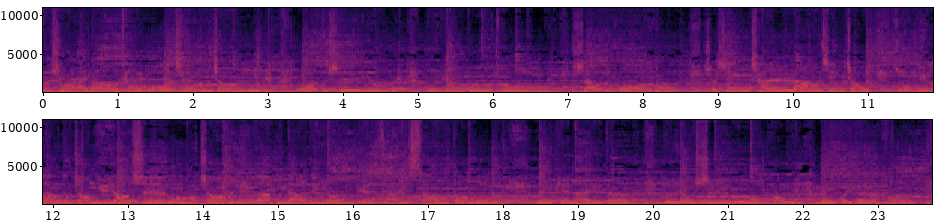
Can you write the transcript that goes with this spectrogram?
否说爱都太过沉重，过度使用，不痒不痛，烧得火红，手心缠绕心中，终于冷冻，终于有始无终，得不到的永远在骚动，被偏爱的都有恃无恐，玫瑰的红。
